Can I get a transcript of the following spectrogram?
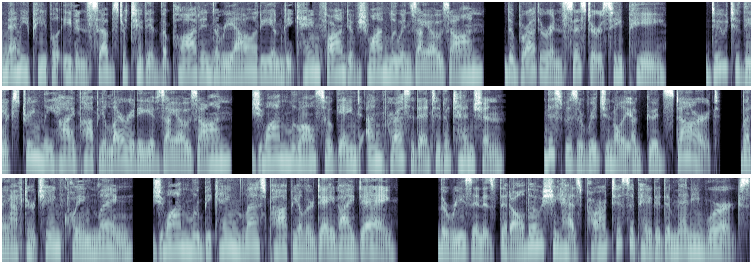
Many people even substituted the plot into reality and became fond of Xuanlu and Xiaozhan, the brother and sister CP. Due to the extremely high popularity of Xiaozhan, Xuanlu also gained unprecedented attention. This was originally a good start, but after Qing Qingling, Xuanlu became less popular day by day. The reason is that although she has participated in many works,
